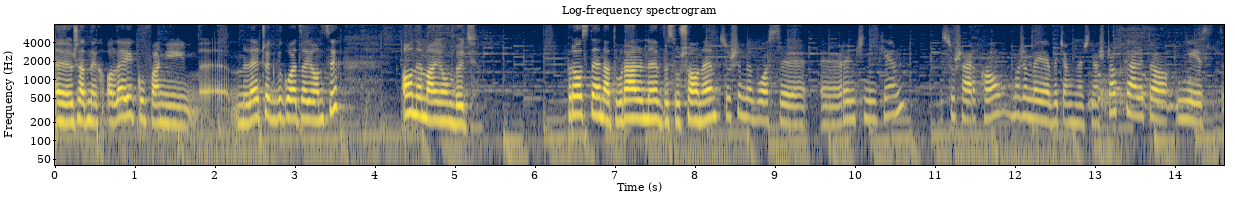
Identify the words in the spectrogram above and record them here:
e, żadnych olejków, ani mleczek wygładzających. One mają być proste, naturalne, wysuszone. Suszymy włosy ręcznikiem, suszarką. Możemy je wyciągnąć na szczotkę, ale to nie jest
